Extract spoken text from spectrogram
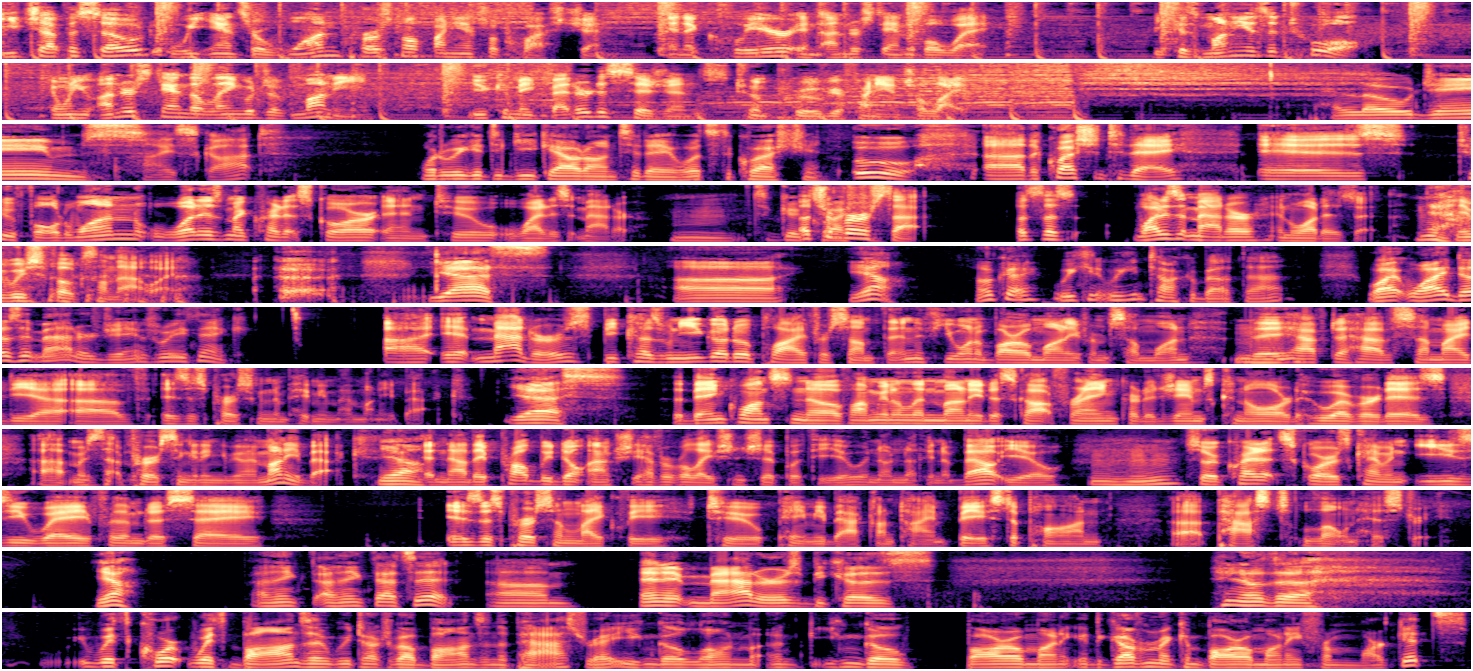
Each episode, we answer one personal financial question in a clear and understandable way. Because money is a tool, and when you understand the language of money, you can make better decisions to improve your financial life. Hello, James. Hi, Scott. What do we get to geek out on today? What's the question? Ooh, uh, the question today is twofold. One, what is my credit score? And two, why does it matter? Mm, it's a good Let's question. reverse that. Let's, let's why does it matter and what is it? Yeah. Maybe we should focus on that way. Yes. Uh, yeah. Okay. We can we can talk about that. Why why does it matter, James? What do you think? Uh, it matters because when you go to apply for something, if you want to borrow money from someone, they have to have some idea of is this person going to pay me my money back? Yes. The bank wants to know if I'm going to lend money to Scott Frank or to James Knoll or to whoever it is, um, is that person going to give me my money back? Yeah. And now they probably don't actually have a relationship with you and know nothing about you. Mm-hmm. So a credit score is kind of an easy way for them to say, is this person likely to pay me back on time based upon uh, past loan history? Yeah. I think I think that's it. Um, and it matters because you know the with court with bonds and we talked about bonds in the past, right? You can go loan you can go borrow money. The government can borrow money from markets.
